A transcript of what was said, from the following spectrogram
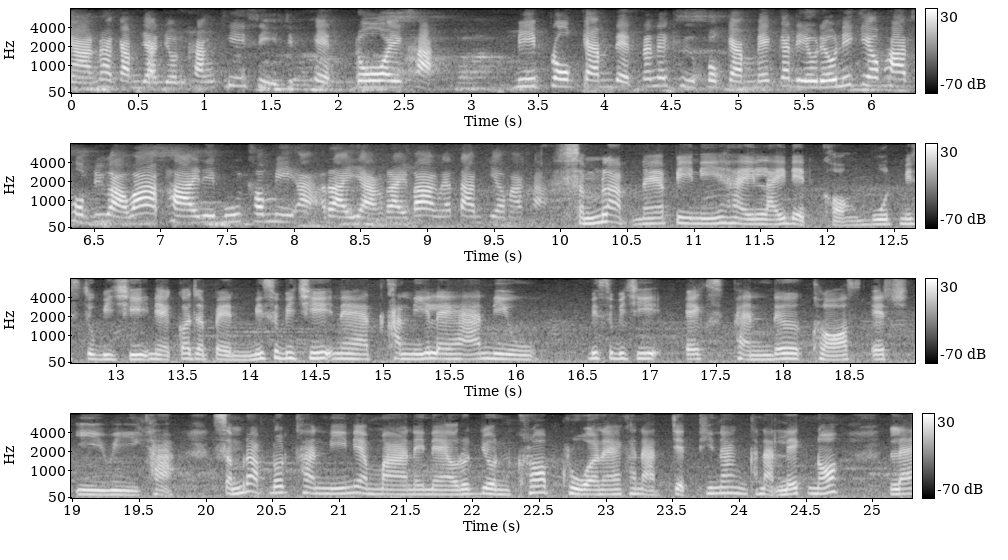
งานมหกรรมยานยนต์ครั้งที่ 41 โดยค่ะ มีโปรแกรมเด็ดนั่นก็คือโปรแกรมเมกะดีลเดี๋ยวนี้เกียวพาชมดีกว่าว่าภายในบูธเขามีอะไรอย่างไรบ้างนะ ตามเกียวมาค่ะสำหรับนะปีนี้ไฮไลท์เด็ดของบูธ Mitsubishi เนี่ยก็จะเป็น Mitsubishi เนี่ยคันนี้เลยฮะ New Mitsubishi Xpander Cross HEV ค่ะสำหรับรถคันนี้เนี่ยมาในแนวรถยนต์ครอบครัวนะขนาด 7 ที่นั่งขนาดเล็กเนาะและ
